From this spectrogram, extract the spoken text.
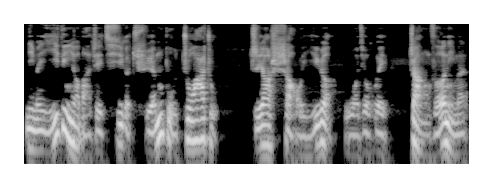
你们一定要把这七个全部抓住。只要少一个，我就会杖责你们。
